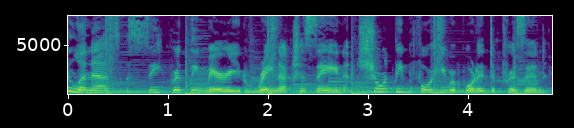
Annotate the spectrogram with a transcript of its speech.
Lanez secretly married Raina Chassagne shortly before he reported to prison,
